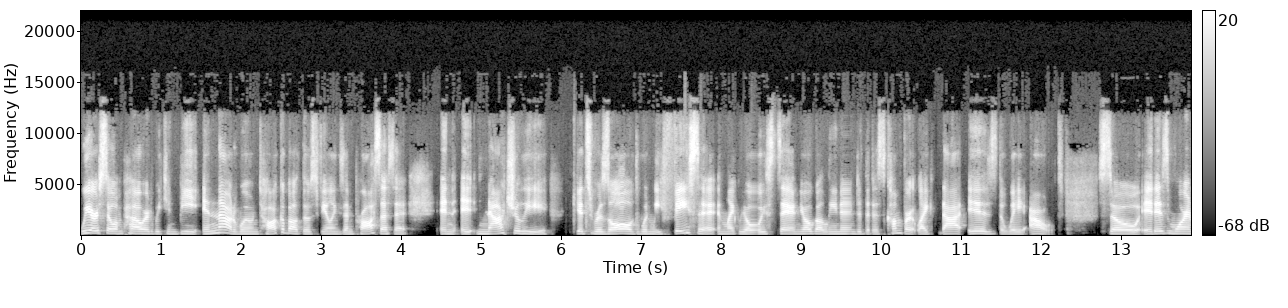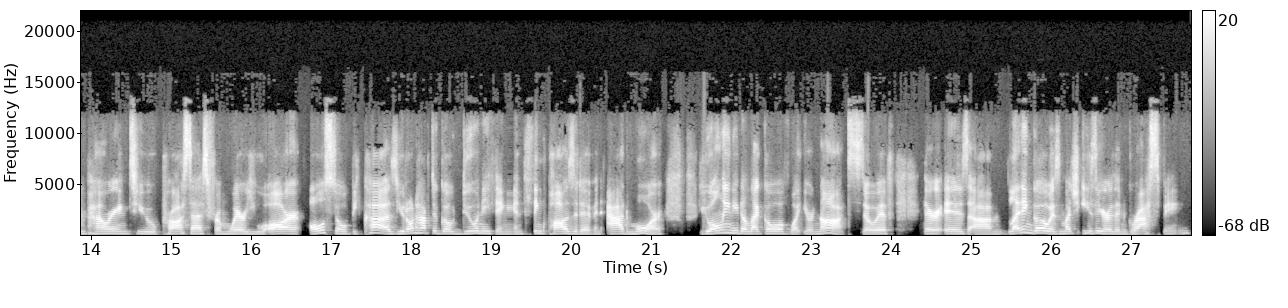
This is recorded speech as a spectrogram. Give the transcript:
we are so empowered, we can be in that wound, talk about those feelings and process it. And it naturally gets resolved when we face it. And like we always say in yoga, lean into the discomfort. Like that is the way out. So it is more empowering to process from where you are also because you don't have to go do anything and think positive and add more. You only need to let go of what you're not. So if there is um, letting go is much easier than grasping.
